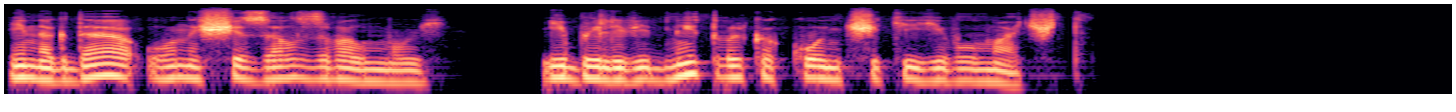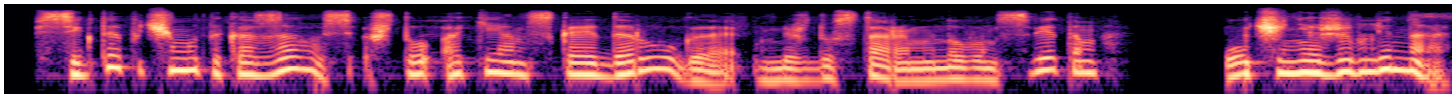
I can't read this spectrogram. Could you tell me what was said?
Иногда он исчезал за волной, и были видны только кончики его мачт. Всегда почему-то казалось, что океанская дорога между старым и новым светом очень оживлена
